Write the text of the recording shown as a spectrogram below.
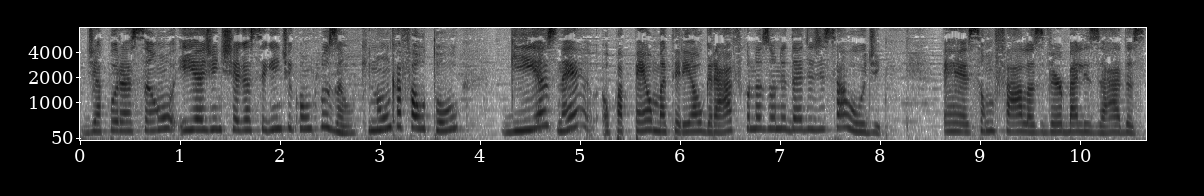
de apuração e a gente chega à seguinte conclusão, que nunca faltou guias, né, o papel, material gráfico nas unidades de saúde. É, são falas verbalizadas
